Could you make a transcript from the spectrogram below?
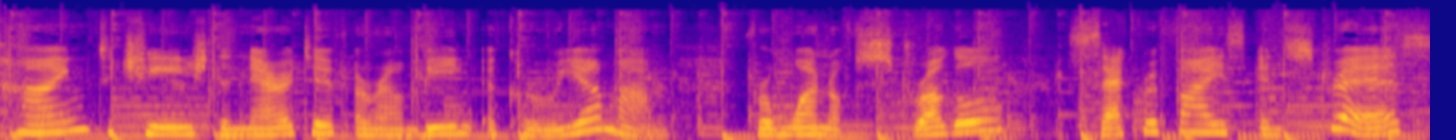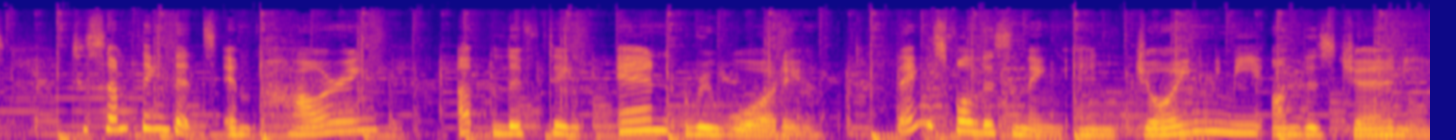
time to change the narrative around being a career mom from one of struggle, sacrifice, and stress to something that's empowering, uplifting, and rewarding. Thanks for listening and joining me on this journey.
